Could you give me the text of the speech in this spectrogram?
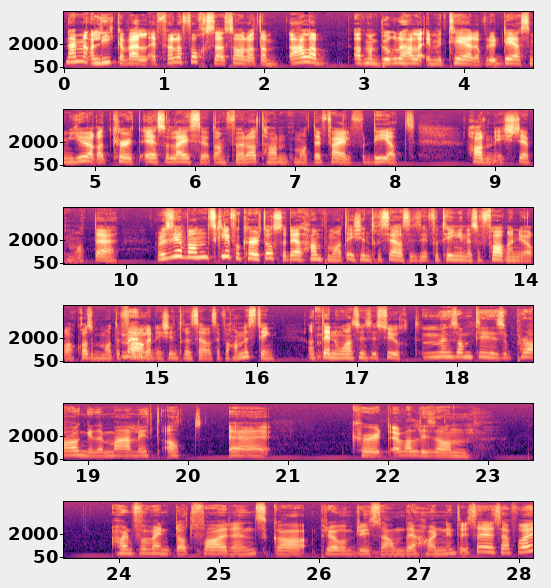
Nei, men allikevel. Jeg føler fortsatt sånn at, han, heller, at man burde heller invitere, for det er det som gjør at Kurt er så lei seg at han føler at han på en måte er feil fordi at han ikke på en måte og Det er vanskelig for Kurt også, det at han på en måte ikke interesserer seg for tingene som faren gjør, akkurat som på en måte Men- faren ikke interesserer seg for hans ting. At det er noe han syns er surt. Men samtidig så plager det meg litt at uh, Kurt er veldig sånn Han forventer at faren skal prøve å bry seg om det han interesserer seg for.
